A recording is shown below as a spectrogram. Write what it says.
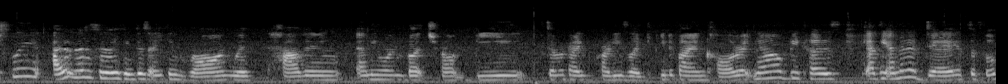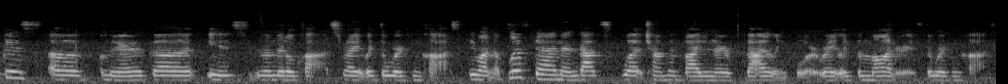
personally, I don't necessarily think there's anything wrong with having anyone but Trump be Democratic Party's like unifying call right now because at the end of the day, the focus of America is the middle class, right? Like the working class. We want to uplift them, and that's what Trump and Biden are battling for, right? Like the moderates, the working class.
